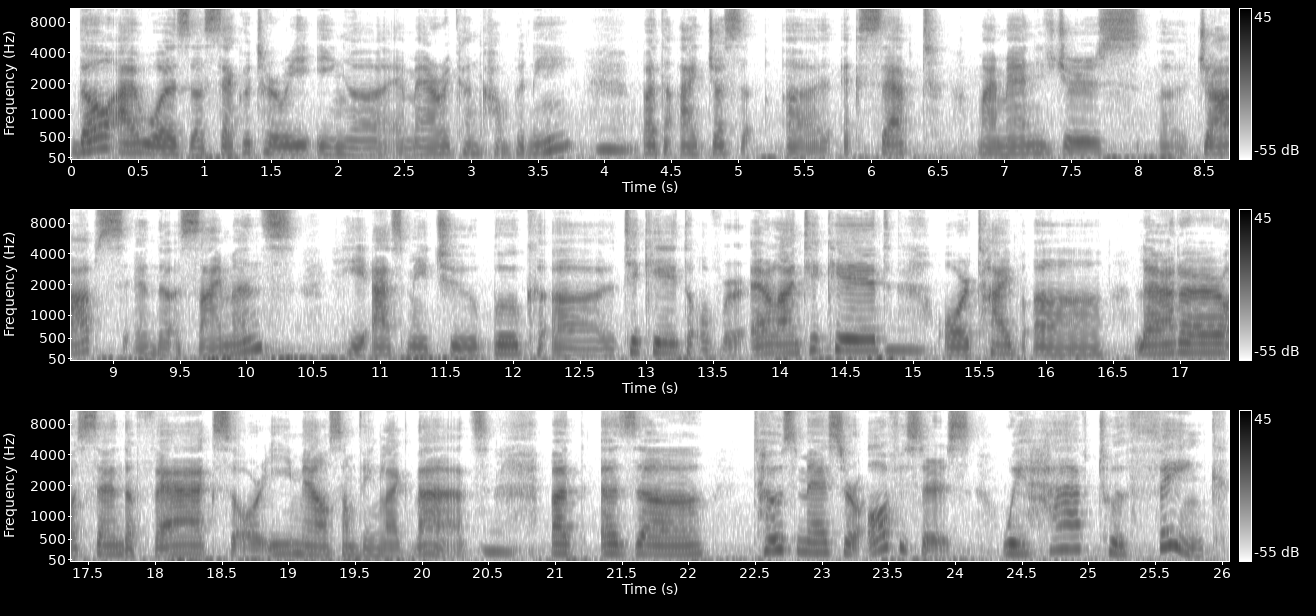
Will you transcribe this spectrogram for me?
Though I was a secretary in an American company, but I just uh, accept my manager's uh, jobs and the assignments. He asked me to book a ticket over airline ticket or type a letter or send a fax or email something like that. But as a Toastmaster officers, we have to think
